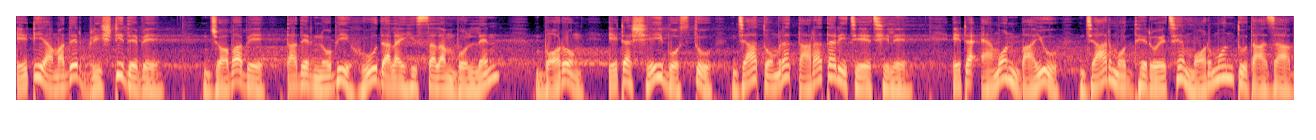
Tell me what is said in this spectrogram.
এটি আমাদের বৃষ্টি দেবে। জবাবে তাদের নবী হুদ আলাইহিসাল্লাম বললেন, বরং এটা সেই বস্তু যা তোমরা তাড়াতাড়ি চেয়েছিলে। এটা এমন বায়ু যার মধ্যে রয়েছে মর্মন্তুত আজাব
